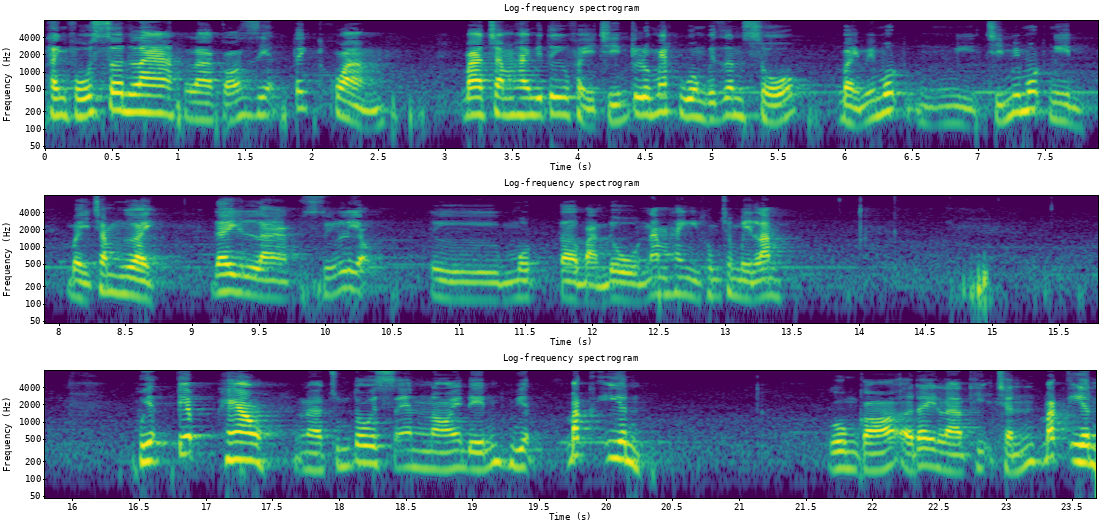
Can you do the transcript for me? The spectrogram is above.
Thành phố Sơn La là có diện tích khoảng 324,9 km vuông với dân số 71 91.700 người. Đây là số liệu từ một tờ bản đồ năm 2015. Huyện tiếp theo là chúng tôi sẽ nói đến huyện Bắc Yên. Gồm có ở đây là thị trấn Bắc Yên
